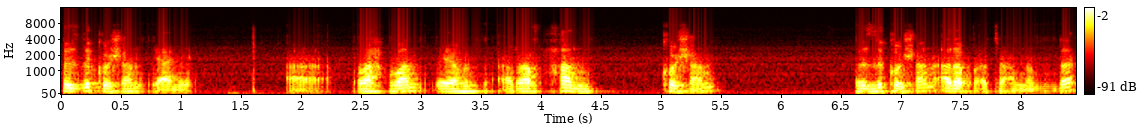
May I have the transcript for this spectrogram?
hızlı koşan yani rahvan veyahut rafhan koşan hızlı koşan Arap atı anlamında.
